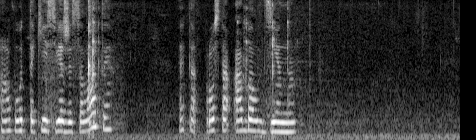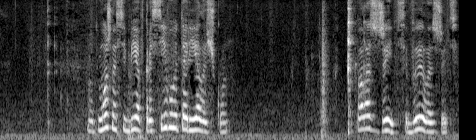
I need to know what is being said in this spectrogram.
А вот такие свежие салаты, это просто обалденно. Вот можно себе в красивую тарелочку положить, выложить.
